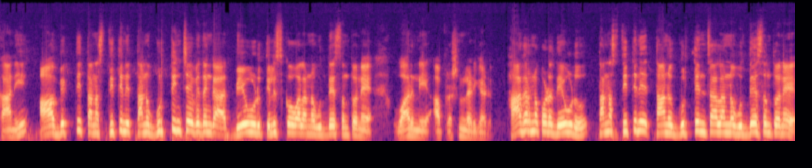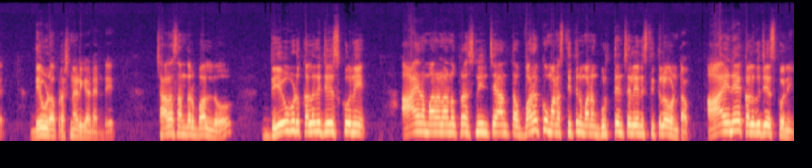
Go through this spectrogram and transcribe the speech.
కానీ ఆ వ్యక్తి తన స్థితిని తను గుర్తించే విధంగా దేవుడు తెలుసుకోవాలన్న ఉద్దేశంతోనే వారిని ఆ ప్రశ్నలు అడిగాడు. హాగర్ను కూడా దేవుడు తన స్థితిని తాను గుర్తించాలన్న ఉద్దేశంతోనే దేవుడు ఆ ప్రశ్న అడిగాడండి. చాలా సందర్భాల్లో దేవుడు కలుగజేసుకొని ఆయన మనలను ప్రశ్నించే అంత వరకు మన స్థితిని మనం గుర్తించలేని స్థితిలో ఉంటాం. ఆయనే కలుగు చేసుకొని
